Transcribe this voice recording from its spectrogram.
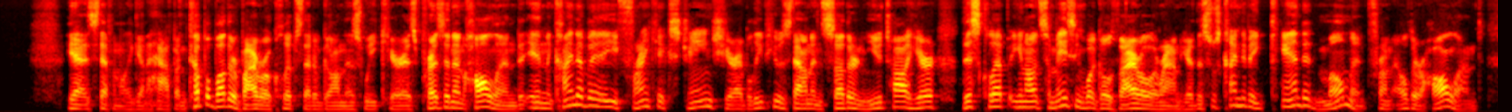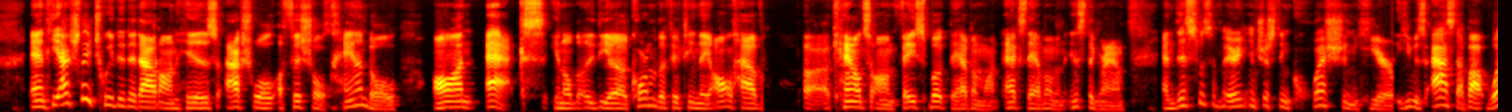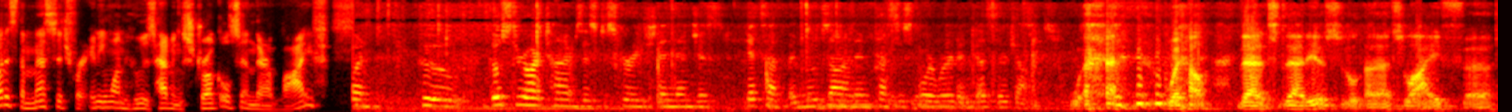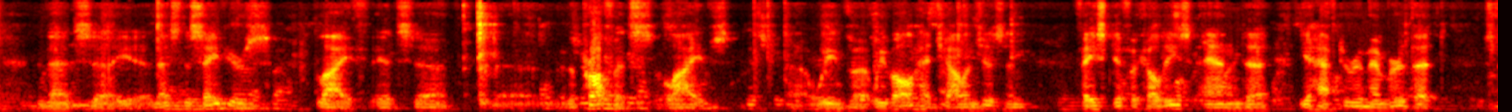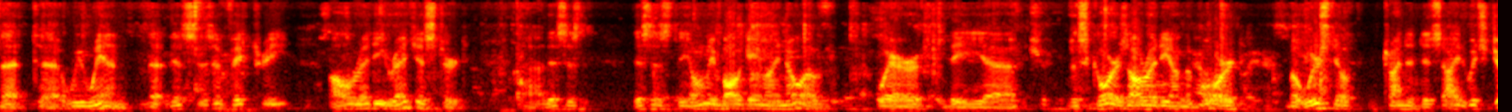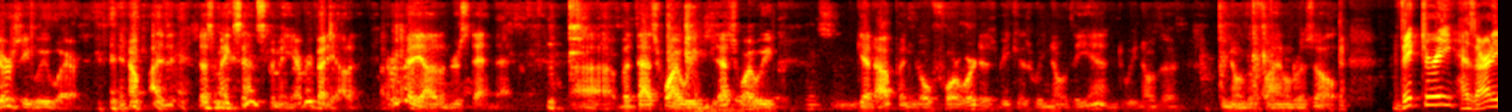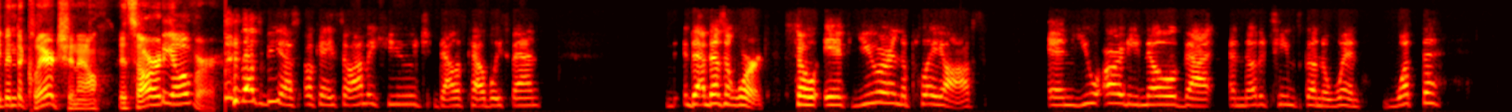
Yeah, it's definitely going to happen. A couple of other viral clips that have gone this week here as President Holland, in kind of a frank exchange here, I believe he was down in southern Utah here. This clip, you know, it's amazing what goes viral around here. This was kind of a candid moment from Elder Holland. And he actually tweeted it out on his actual official handle on X. You know, the, the uh, Quorum of the 15, they all have uh, accounts on Facebook, they have them on X, they have them on Instagram. And this was a very interesting question here. He was asked about what is the message for anyone who is having struggles in their life? One who goes through hard times, is discouraged, and then just gets up and moves on and presses forward and does their job. well, that's that is uh, that's life. Uh, that's uh, that's the Savior's life. It's uh, uh, the prophets' lives. Uh, we've uh, we've all had challenges and faced difficulties, and uh, you have to remember that that uh, we win. That this is a victory already registered. this is this is the only ball game I know of where the the score is already on the board, but we're still trying to decide which jersey we wear. You know, it doesn't make sense to me. Everybody ought to everybody ought to understand that. Uh, but that's why we that's why we get up and go forward is because we know the end. We know the we know the final result. Victory has already been declared, Channel. It's already over. that's BS. Okay, so I'm a huge Dallas Cowboys fan. That doesn't work. So if you are in the playoffs and you already know that another team's gonna win, what the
